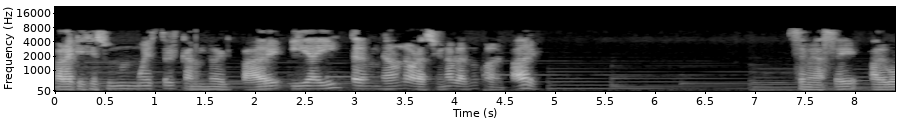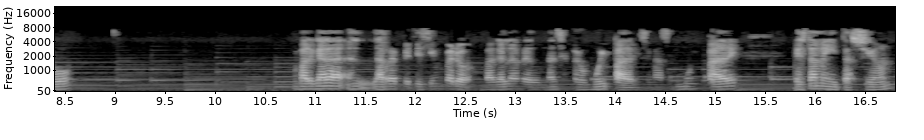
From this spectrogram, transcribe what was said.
para que Jesús nos muestre el camino del Padre y de ahí terminar una oración hablando con el Padre. Se me hace algo, valga la, repetición, pero valga la redundancia, pero muy padre, se me hace muy padre esta meditación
